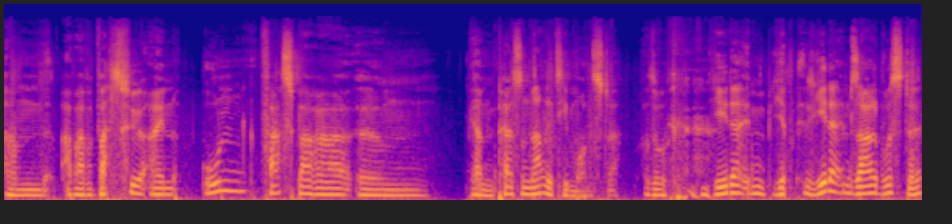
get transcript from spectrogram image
Ähm, aber was für ein unfassbarer ähm, ja, ein Personality Monster. Also jeder im, jeder im Saal wusste,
